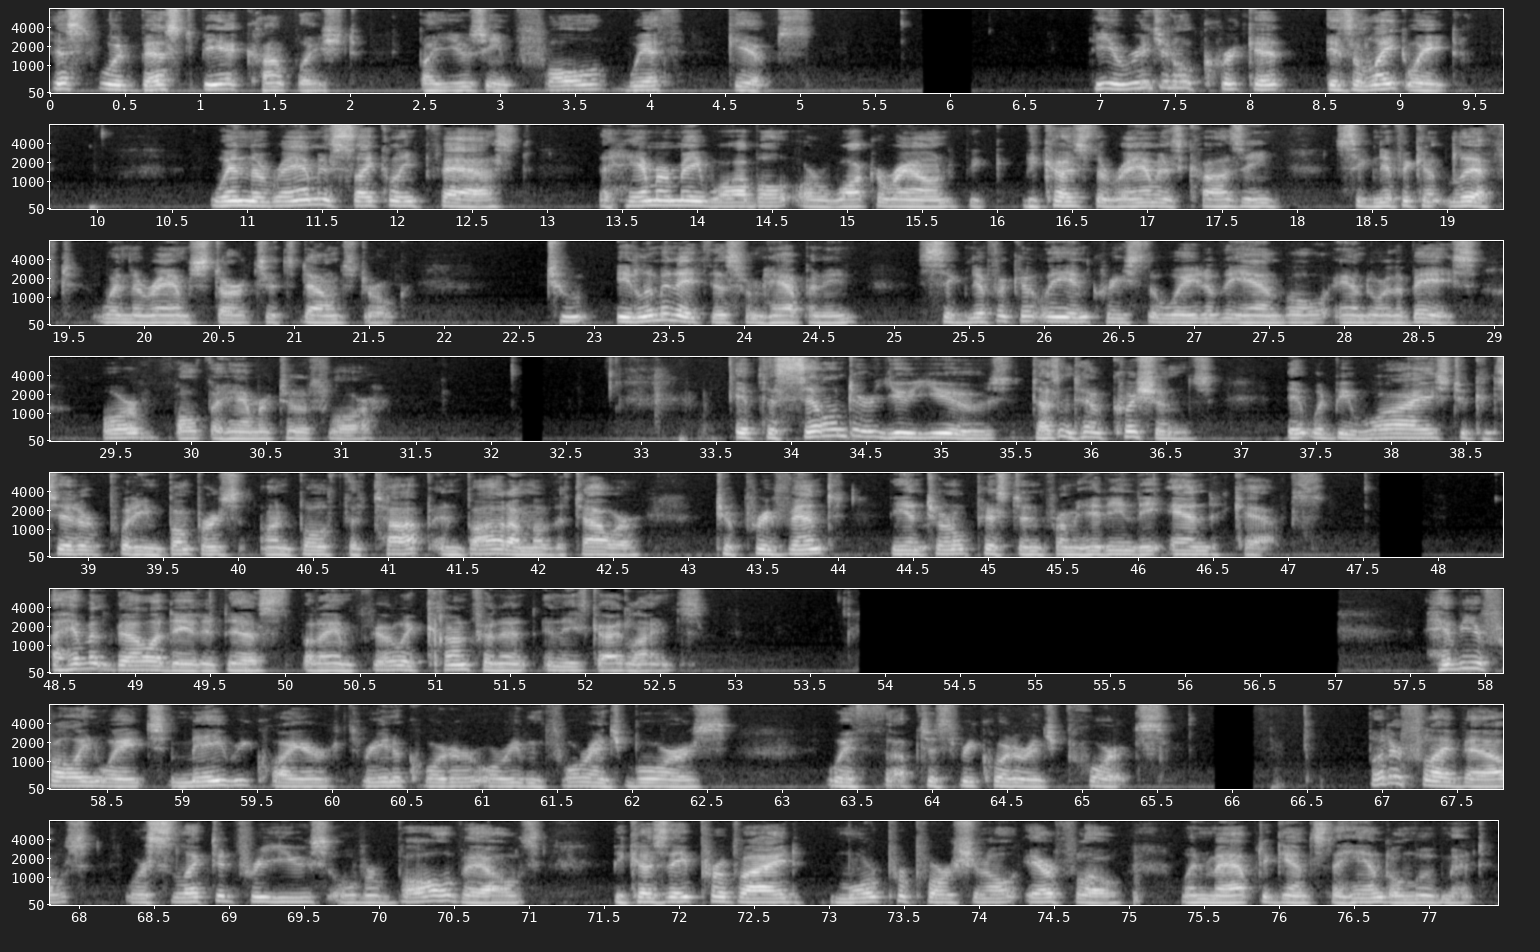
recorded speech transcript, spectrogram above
This would best be accomplished by using full width gibs. The original Cricket is a lightweight when the ram is cycling fast, the hammer may wobble or walk around because the ram is causing significant lift when the ram starts its downstroke. To eliminate this from happening, significantly increase the weight of the anvil and or the base, or bolt the hammer to the floor. If the cylinder you use doesn't have cushions, it would be wise to consider putting bumpers on both the top and bottom of the tower to prevent the internal piston from hitting the end caps. I haven't validated this, but I am fairly confident in these guidelines. Heavier falling weights may require three and a quarter or even four inch bores with up to three quarter inch ports. Butterfly valves were selected for use over ball valves because they provide more proportional airflow when mapped against the handle movement.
